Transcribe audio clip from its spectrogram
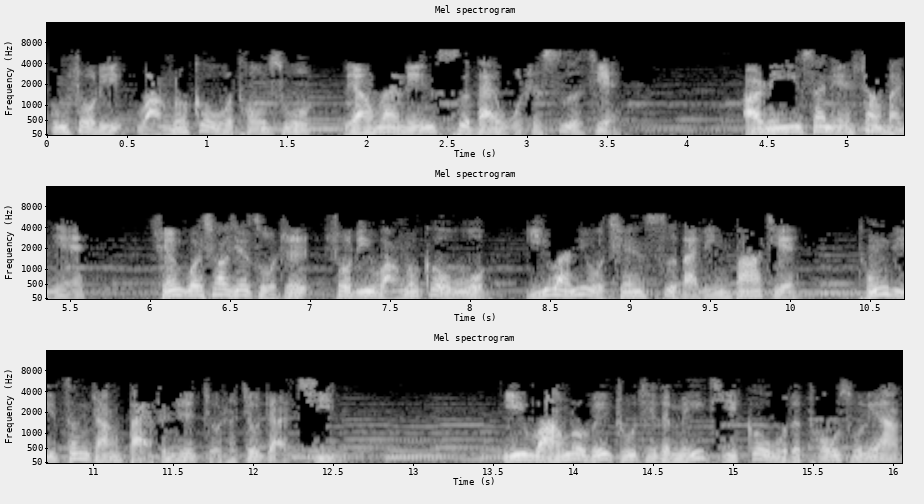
共受理网络购物投诉两万零四百五十四件。二零一三年上半年。全国消协组织受理网络购物一万六千四百零八件，同比增长百分之九十九点七。以网络为主体的媒体购物的投诉量，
